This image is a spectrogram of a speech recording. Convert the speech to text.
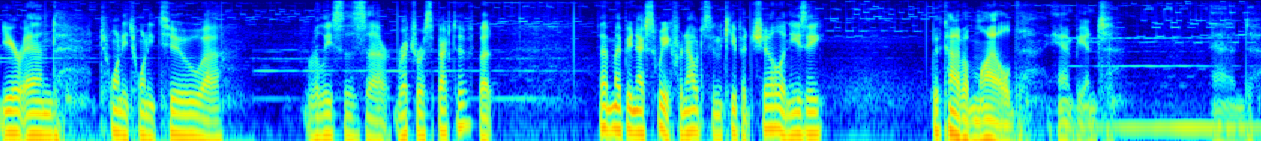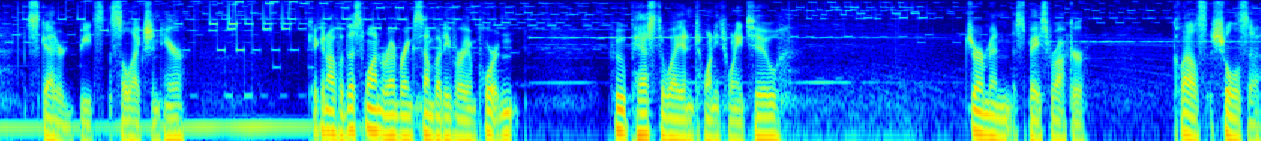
year-end 2022 uh, releases uh, retrospective, but that might be next week. For now, we're just going to keep it chill and easy with kind of a mild ambient and scattered beats selection here. Kicking off with this one, remembering somebody very important who passed away in 2022. German space rocker Klaus Schulze.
